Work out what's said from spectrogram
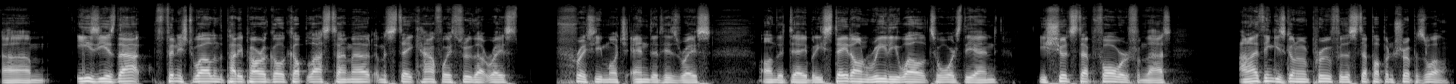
Um, easy as that. Finished well in the Paddy Power Gold Cup last time out. A mistake halfway through that race pretty much ended his race on the day, but he stayed on really well towards the end. He should step forward from that. And I think he's going to improve for the step up and trip as well.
